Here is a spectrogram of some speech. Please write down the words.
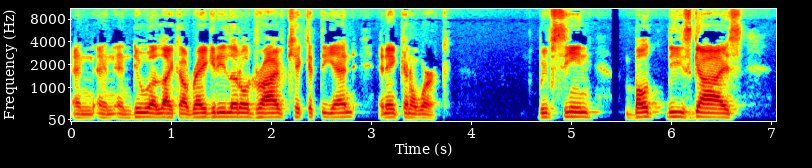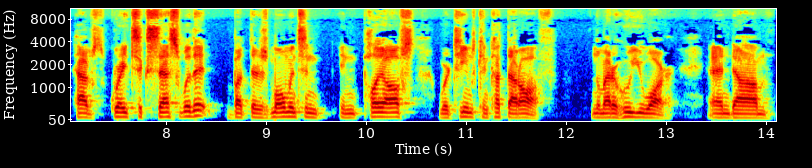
and, and, and do a, like a raggedy little drive kick at the end, it ain't going to work. We've seen both these guys have great success with it, but there's moments in, in playoffs where teams can cut that off, no matter who you are. And um,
